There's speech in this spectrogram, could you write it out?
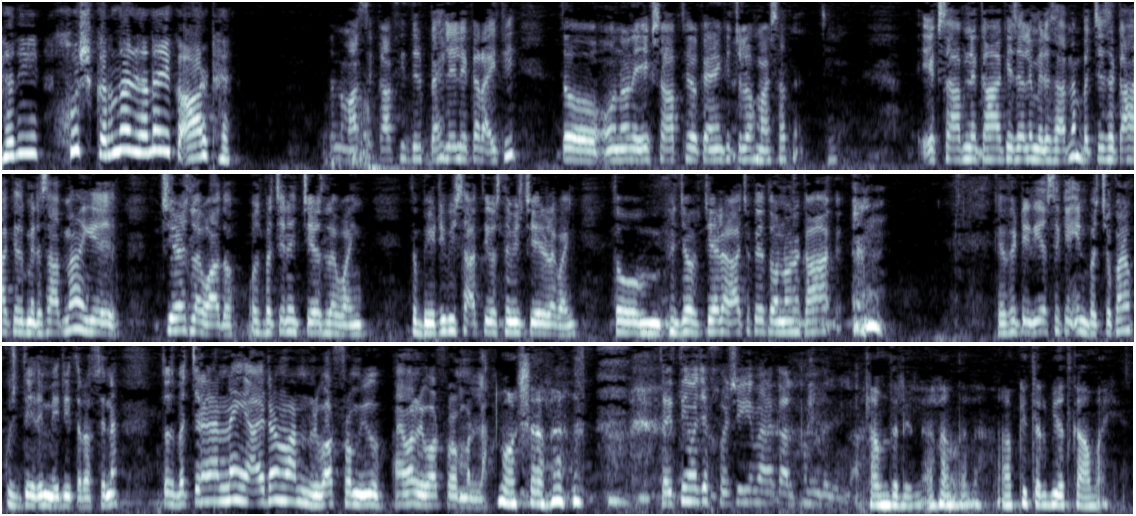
یعنی خوش کرنا جو ہے نا ایک آرٹ ہے۔ نماز سے کافی دیر پہلے لے کر آئی تھی تو انہوں نے ایک صاحب تھے کہیں کہ چلو ہمارے ساتھ جی۔ ایک صاحب نے کہا کہ چلے میرے ساتھ نا، بچے سے کہا کہ میرے ساتھ نا، یہ چیئرس لگوا دو۔ اس بچے نے چیئرس لگوائی تو بیٹی بھی ساتھ تھی اس نے بھی چیئر لگوائی۔ تو پھر جب چیئر لگا چکے تو انہوں نے کہا کیفیٹیریا سے کہ ان بچوں کا نا کچھ دے دے میری طرف سے نا۔ تو اس بچے نے کہا نہیں I don't want reward from you I want reward from Allah ماشاء اللہ تو اتنی مجھے خوشی ہے میں نے کہا الحمد للہ الحمد للہ الحمد للہ آپ کی تربیت کام آئی۔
